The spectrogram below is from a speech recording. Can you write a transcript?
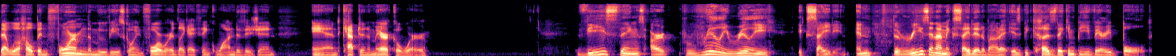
that will help inform the movies going forward, like I think WandaVision and Captain America were these things are really, really exciting. And the reason mm-hmm. I'm excited about it is because they can be very bold.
